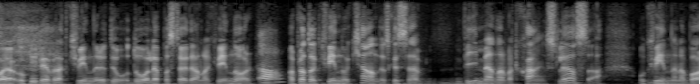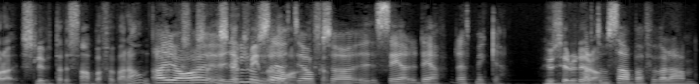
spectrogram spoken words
vad jag upplever att kvinnor är då, dåliga på att stödja andra kvinnor. Ja. Man pratar om kvinnor kan, jag skulle säga, vi män har varit chanslösa och kvinnorna bara slutade sabba för varandra. Ja, jag, liksom. Jag heja skulle nog säga att jag liksom. också eh, ser det rätt mycket. Hur ser du det Att då? de sabbar för varann.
